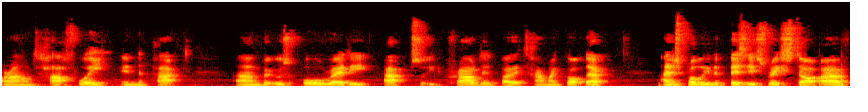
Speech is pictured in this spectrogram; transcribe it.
around halfway in the pack. Um, but it was already absolutely crowded by the time I got there, and it's probably the busiest race start I've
